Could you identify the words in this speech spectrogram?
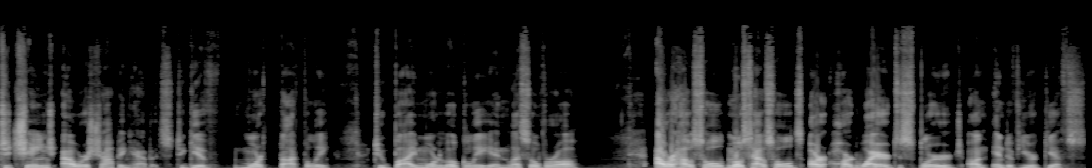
to change our shopping habits, to give more thoughtfully, to buy more locally and less overall. Our household, most households are hardwired to splurge on end of year gifts.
